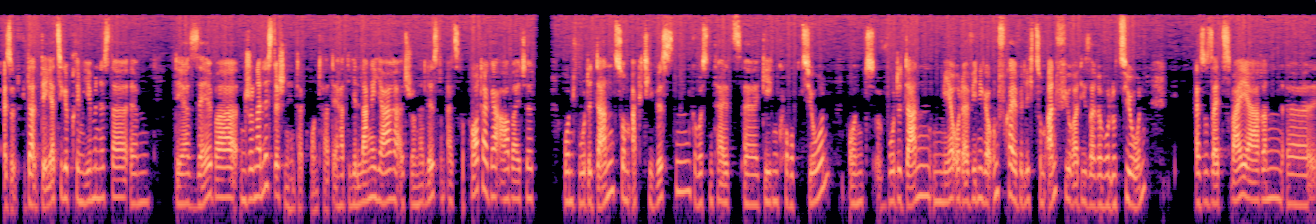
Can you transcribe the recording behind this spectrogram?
also der jetzige Premierminister, ähm, der selber einen journalistischen Hintergrund hat. Der hat lange Jahre als Journalist und als Reporter gearbeitet und wurde dann zum Aktivisten, größtenteils äh, gegen Korruption und wurde dann mehr oder weniger unfreiwillig zum Anführer dieser Revolution. Also seit zwei Jahren äh,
